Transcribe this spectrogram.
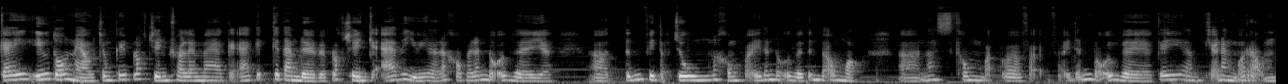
cái yếu tố nào trong cái blockchain trilemma cả cái, cái tam đề về blockchain cả. Ví dụ như là nó không phải đánh đổi về uh, tính phi tập trung nó không phải đánh đổi về tính bảo mật uh, nó không uh, phải phải đánh đổi về cái um, khả năng mở rộng.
